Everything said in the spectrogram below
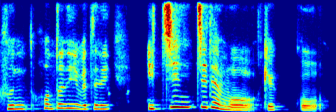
ふん、本当に別に、一日でも結構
